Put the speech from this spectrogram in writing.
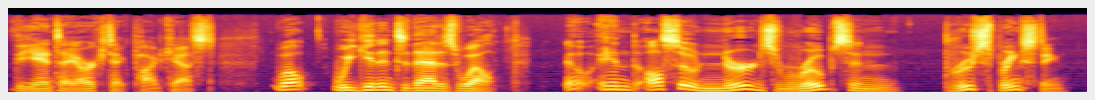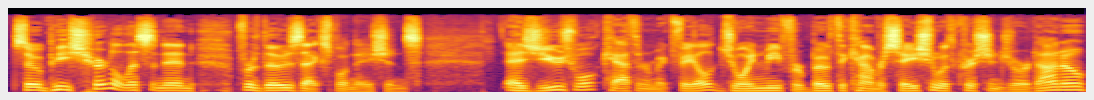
the Anti Architect podcast, well, we get into that as well. Oh, and also Nerds, Ropes, and Bruce Springsteen. So be sure to listen in for those explanations. As usual, Catherine McPhail joined me for both the conversation with Christian Giordano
